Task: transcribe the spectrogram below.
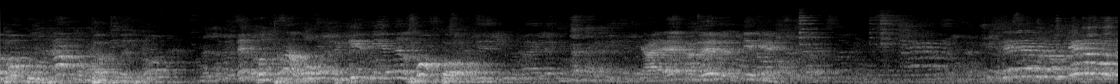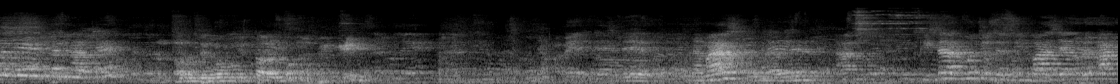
dopo un me bikini nel fondo. Ya, eh, a ver, ¿quién es? Cerebro, ¿qué vamos a hacer esta noche? Tratar de conquistar el mundo pequeño. A ver, este, una más, pues, a ver, ah, quizás muchos en su infancia han,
